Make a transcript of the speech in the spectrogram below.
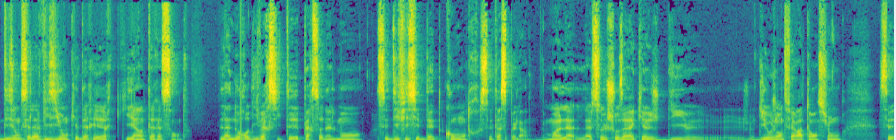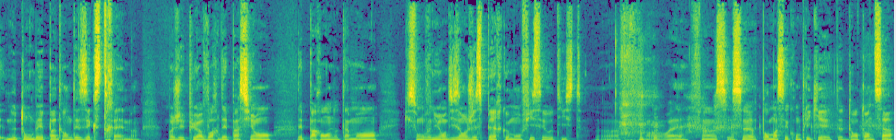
Disons que c'est la vision qui est derrière qui est intéressante. La neurodiversité, personnellement, c'est difficile d'être contre cet aspect-là. Moi, la, seule chose à laquelle je dis, euh, je dis aux gens de faire attention, c'est ne tombez pas dans des extrêmes. Moi, j'ai pu avoir des patients, des parents notamment, qui sont venus en disant j'espère que mon fils est autiste. Euh, ouais, enfin, pour moi, c'est compliqué d'entendre ça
